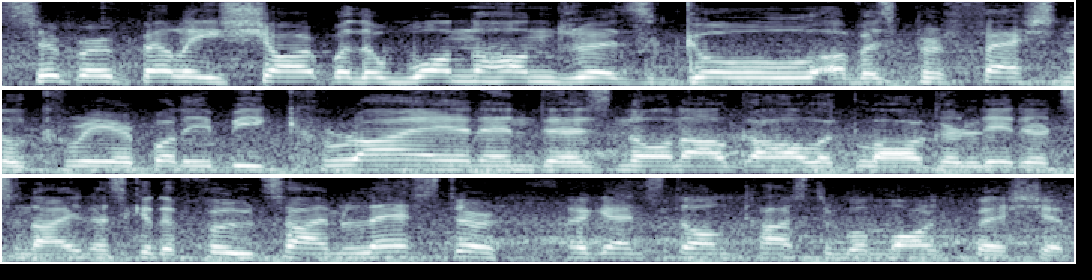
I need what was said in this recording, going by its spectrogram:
Super Billy Sharp with the 100th goal of his professional career, but he'd be crying into his non alcoholic lager later tonight. Let's get a full time Leicester against Doncaster with Mark Bishop.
